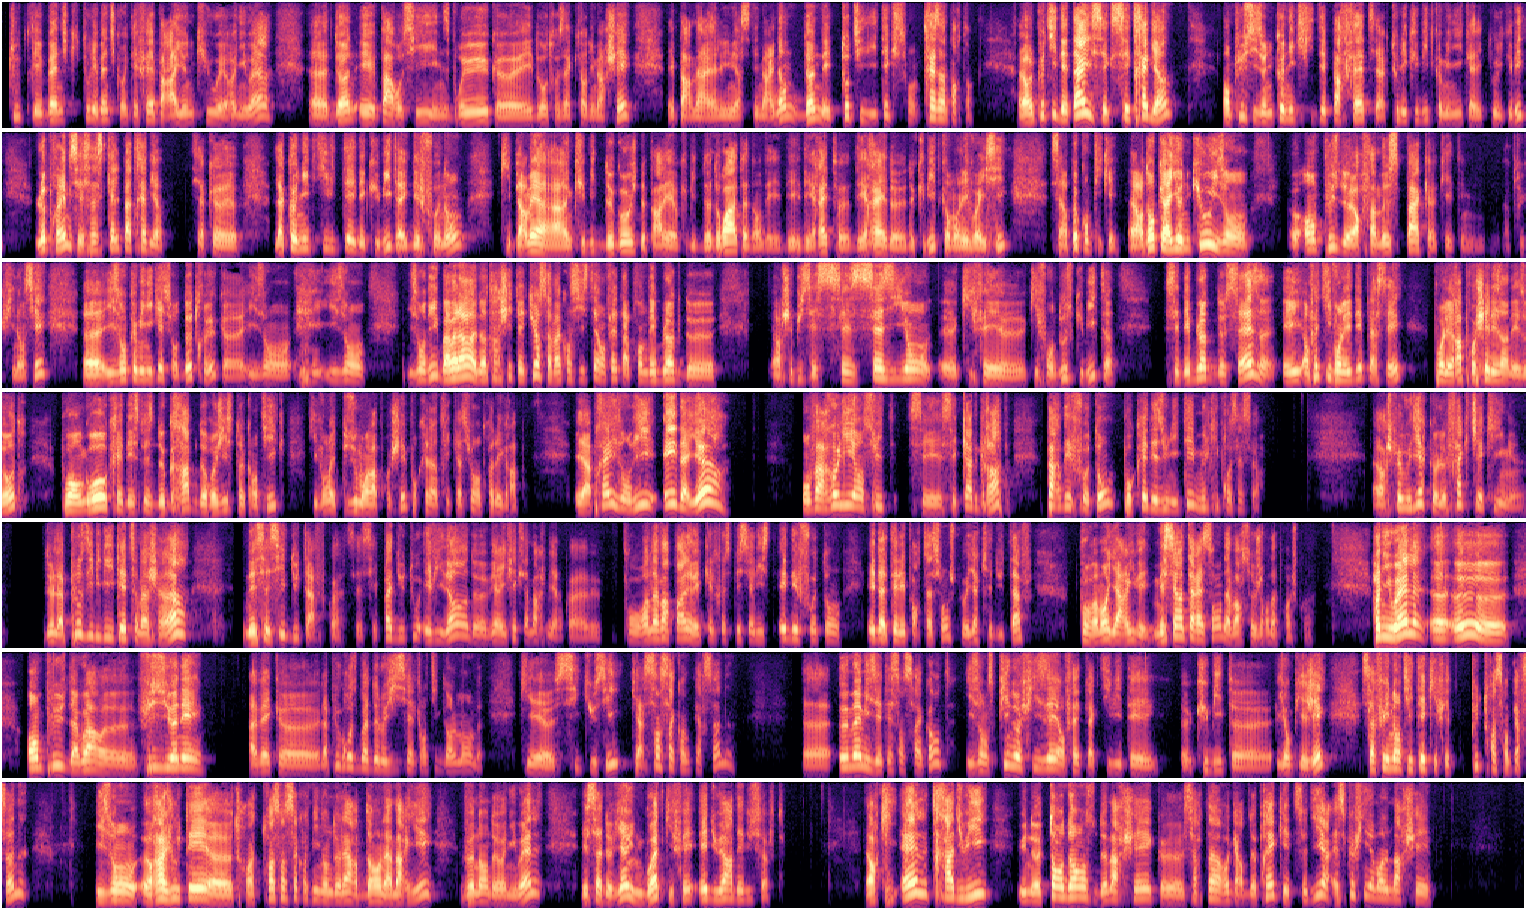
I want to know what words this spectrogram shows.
toutes les tous les benches qui ont été faits par IonQ et Honeywell euh, donnent, et par aussi Innsbruck euh, et d'autres acteurs du marché, et par l'Université de Maryland, donnent des taux de fidélité qui sont très importants. Alors, le petit détail, c'est que c'est très bien. En plus, ils ont une connectivité parfaite, c'est-à-dire que tous les qubits communiquent avec tous les qubits. Le problème, c'est que ça ne scale pas très bien. C'est-à-dire que la connectivité des qubits avec des phonons, qui permet à un qubit de gauche de parler au qubit de droite dans des, des, des raies de, de, qubits, comme on les voit ici, c'est un peu compliqué. Alors donc, à IonQ, ils ont en plus de leur fameuse PAC, qui est un truc financier, euh, ils ont communiqué sur deux trucs. Euh, ils, ont, ils, ont, ils ont dit, bah voilà, notre architecture, ça va consister en fait à prendre des blocs de, alors je sais plus, c'est 16 ions euh, qui, font 12 qubits. C'est des blocs de 16, et en fait, ils vont les déplacer pour les rapprocher les uns des autres, pour en gros créer des espèces de grappes de registres quantiques qui vont être plus ou moins rapprochés pour créer l'intrication entre les grappes. Et après, ils ont dit, et d'ailleurs, on va relier ensuite ces quatre grappes par des photons pour créer des unités multiprocesseurs. Alors, je peux vous dire que le fact-checking de la plausibilité de ce machin-là nécessite du taf. Ce n'est pas du tout évident de vérifier que ça marche bien. Pour en avoir parlé avec quelques spécialistes et des photons et de la téléportation, je peux vous dire qu'il y a du taf pour vraiment y arriver. Mais c'est intéressant d'avoir ce genre d'approche. Honeywell, euh, eux, euh, en plus d'avoir euh, fusionné avec la plus grosse boîte de logiciels quantiques dans le monde, qui est CQC, qui a 150 personnes, eux-mêmes, ils étaient 150. Ils ont spin-offisé en fait l'activité qubit euh, ion piégé. Ça fait une entité qui fait plus de 300 personnes. Ils ont rajouté 350 millions de dollars dans la mariée venant de Honeywell et ça devient une boîte qui fait et et du soft. alors qui, elle, traduit une tendance de marché que certains regardent de près, qui est de se dire, est-ce que finalement le marché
